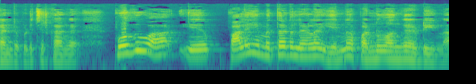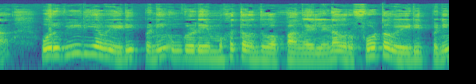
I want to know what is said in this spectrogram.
கண்டுபிடிச்சிருக்காங்க. பொதுவாக பழைய மெத்தட்லலாம் என்ன பண்ணுவாங்க அப்படின்னா ஒரு வீடியோவை எடிட் பண்ணி உங்களுடைய முகத்தை வந்து வைப்பாங்க. இல்லைன்னா ஒரு ஃபோட்டோவை எடிட் பண்ணி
